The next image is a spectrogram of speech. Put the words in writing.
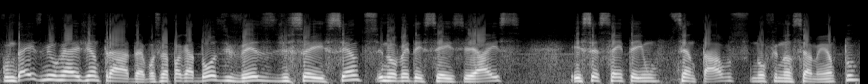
Com 10 mil reais de entrada, você vai pagar 12 vezes de 696 reais e 61 centavos no financiamento.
